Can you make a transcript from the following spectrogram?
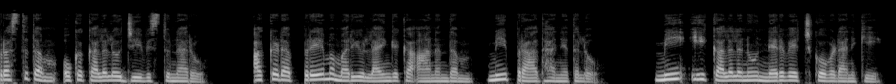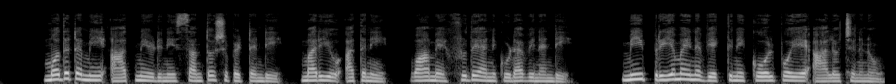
ప్రస్తుతం ఒక కలలో జీవిస్తున్నారు. అక్కడ ప్రేమ మరియు లైంగిక ఆనందం మీ ప్రాధాన్యతలో. మీ ఈ కలలను నెరవేర్చుకోవడానికి మొదట మీ ఆత్మీయుడిని సంతోషపెట్టండి మరియు అతని వామె హృదయాన్ని కూడా వినండి. మీ ప్రియమైన వ్యక్తిని కోల్పోయే ఆలోచనను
